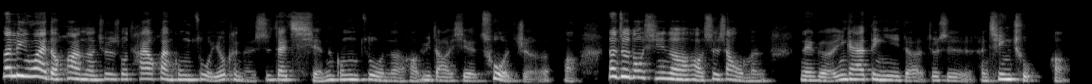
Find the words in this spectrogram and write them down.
那另外的话呢，就是说他要换工作，有可能是在前工作呢，哈，遇到一些挫折啊。那这东西呢，哈，事实上我们那个应该要定义的就是很清楚，哈，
